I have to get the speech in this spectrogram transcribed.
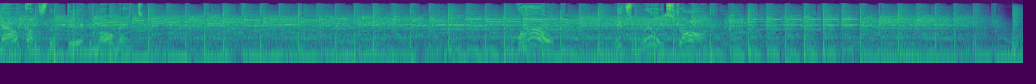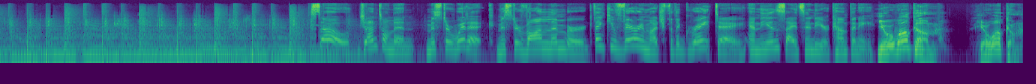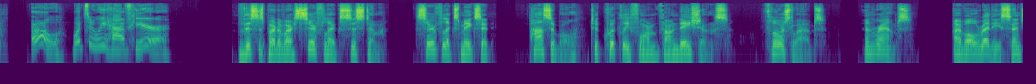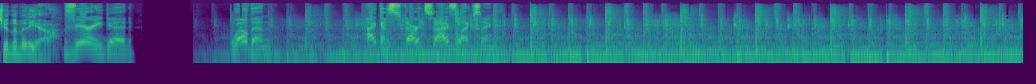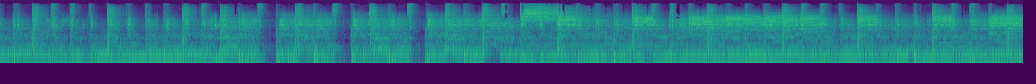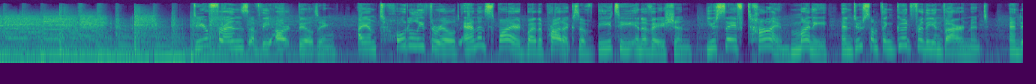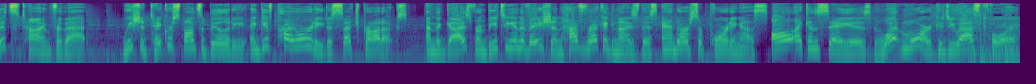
Now comes the big moment. Wow, it's really strong. Gentlemen, Mr. Wittek, Mr. Von Limburg, thank you very much for the great day and the insights into your company. You're welcome. You're welcome. Oh, what do we have here? This is part of our Surflex system. Surflex makes it possible to quickly form foundations, floor slabs, and ramps. I've already sent you the video. Very good. Well then, I can start sci-flexing. Friends of the art building. I am totally thrilled and inspired by the products of BT Innovation. You save time, money, and do something good for the environment. And it's time for that. We should take responsibility and give priority to such products. And the guys from BT Innovation have recognized this and are supporting us. All I can say is, what more could you ask for?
